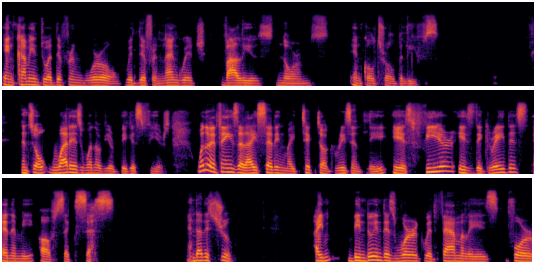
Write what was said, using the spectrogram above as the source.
and coming to a different world with different language, values, norms, and cultural beliefs. And so, what is one of your biggest fears? One of the things that I said in my TikTok recently is fear is the greatest enemy of success. And that is true. I've been doing this work with families for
